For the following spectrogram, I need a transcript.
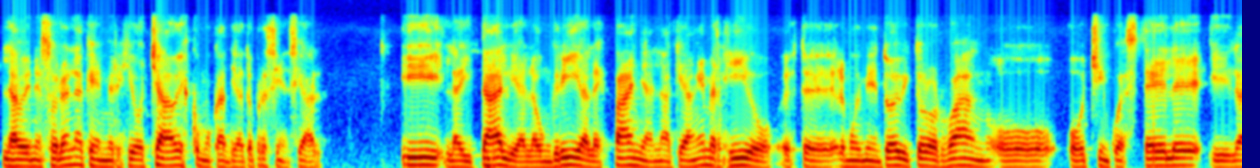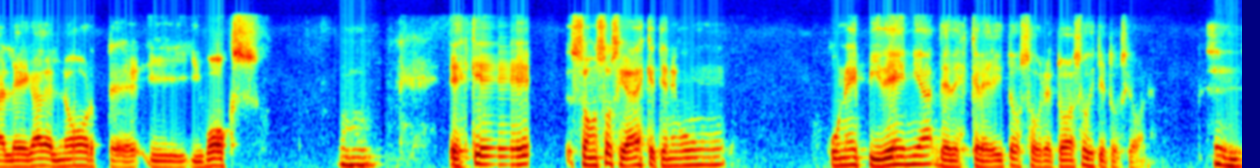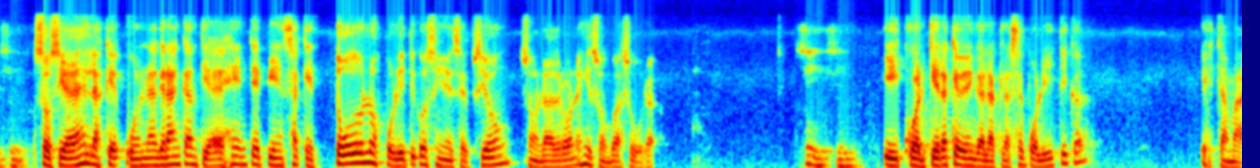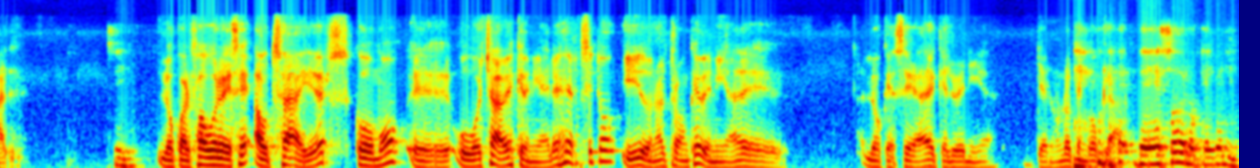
la Venezuela en la que emergió Chávez como candidato presidencial, y la Italia, la Hungría, la España, en la que han emergido este, el movimiento de Víctor Orbán o, o Cinque Stelle y la Lega del Norte y, Vox, es que son sociedades que tienen un, una epidemia de descrédito sobre todas sus instituciones. Sociedades en las que una gran cantidad de gente piensa que todos los políticos, sin excepción, son ladrones y son basura. Sí, sí. Y cualquiera que venga a la clase política está mal. Sí. Lo cual favorece outsiders como eh, Hugo Chávez, que venía del ejército, y Donald Trump, que venía de lo que sea de que él venía ya no lo tengo claro. De eso de lo que él venía.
